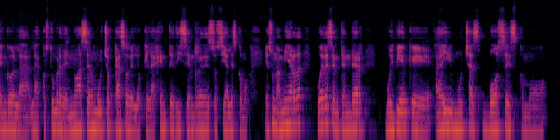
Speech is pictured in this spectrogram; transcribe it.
tengo la, costumbre de no hacer mucho caso de lo que la gente dice en redes sociales como es una mierda. Puedes entender muy bien que hay muchas voces como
